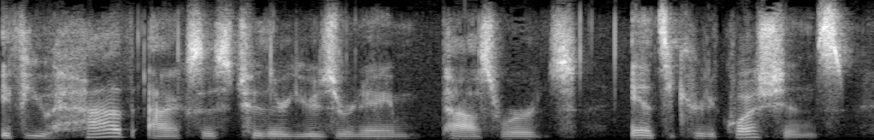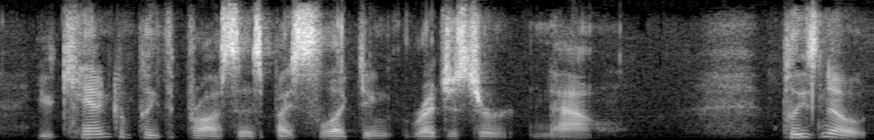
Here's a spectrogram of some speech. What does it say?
if you have access to their username, passwords, and security questions, you can complete the process by selecting Register Now. Please note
